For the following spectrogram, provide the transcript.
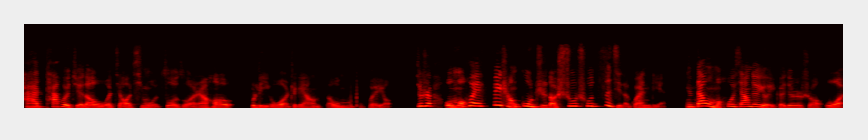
他他会觉得我矫情，我做作，然后不理我这个样子，我们不会有，就是我们会非常固执的输出自己的观点。但我们互相就有一个，就是说我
